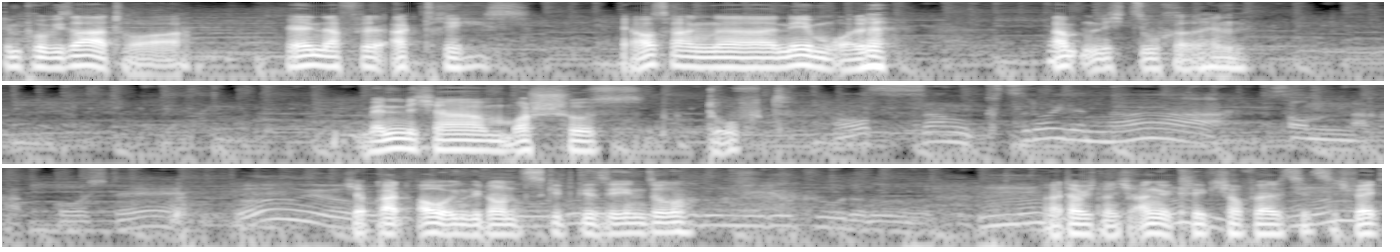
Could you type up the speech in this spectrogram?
Improvisator, Helden für Aktrice, herausragende Nebenrolle, Rampenlichtsucherin, männlicher Moschus Duft. Ich habe gerade auch irgendwie noch ein Skit gesehen, so. Habe ich noch nicht angeklickt. Ich hoffe, er ist jetzt nicht weg.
